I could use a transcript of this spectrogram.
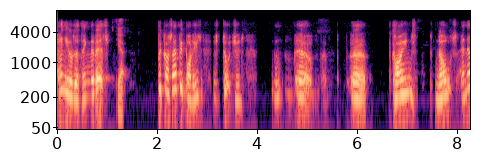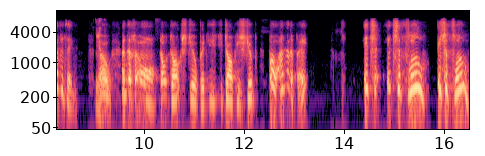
any other thing there is. Yeah. Because everybody is touching uh, uh, coins, notes, and everything. Yeah. So, and they say, "Oh, don't talk stupid. You, you're talking stupid." Well, hang on a bit. It's it's a flu. It's a flu.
